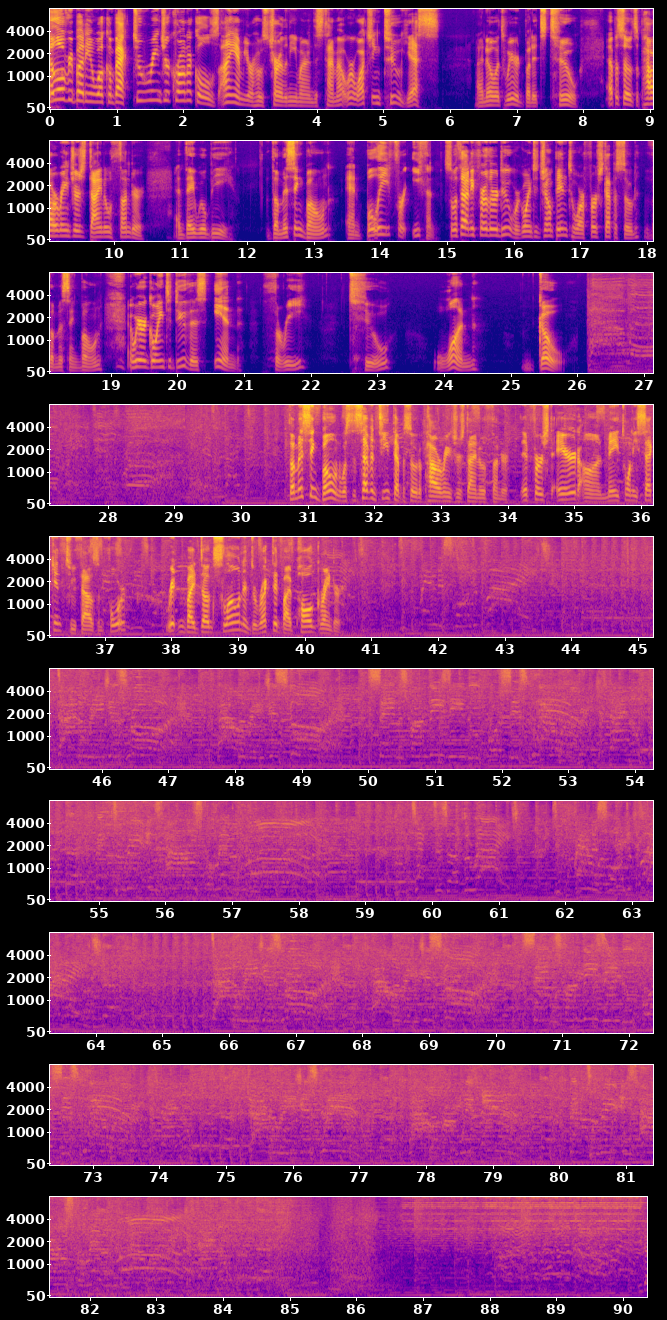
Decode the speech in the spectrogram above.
Hello, everybody, and welcome back to Ranger Chronicles. I am your host, Charlie Niemeyer, and this time out, we're watching two, yes, I know it's weird, but it's two episodes of Power Rangers Dino Thunder, and they will be The Missing Bone and Bully for Ethan. So, without any further ado, we're going to jump into our first episode, The Missing Bone, and we are going to do this in three, two, one, go. The Missing Bone was the 17th episode of Power Rangers Dino Thunder. It first aired on May 22nd, 2004, written by Doug Sloan and directed by Paul Grinder.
